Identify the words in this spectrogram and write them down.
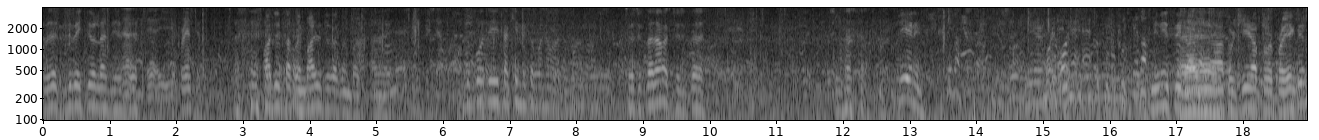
Söyle sizi bekliyorlar diye. E, impressive. Hadi takayım, hadi takayım bak. Bu body takayım bir tabana var. Çocuklara bak çocuklara. Siyeni. Ministri ka Turqia për projektin.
